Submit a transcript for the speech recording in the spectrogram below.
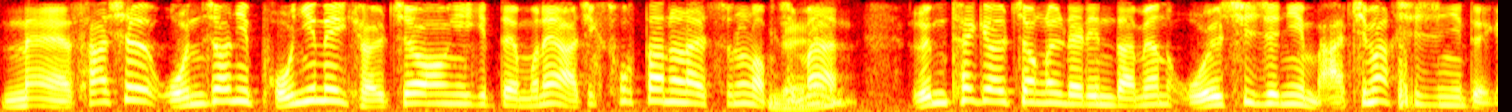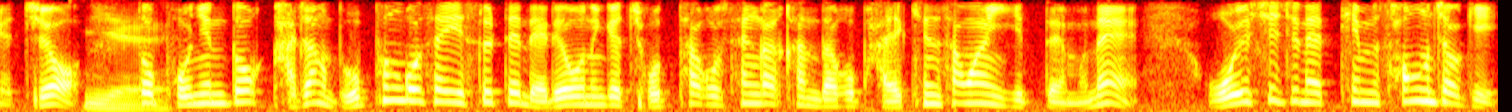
네, 사실 온전히 본인의 결정이기 때문에 아직 속단을 할 수는 없지만 네. 은퇴 결정을 내린다면 올 시즌이 마지막 시즌이 되겠죠. 예. 또 본인도 가장 높은 곳에 있을 때 내려오는 게 좋다고 있다고 생각한다고 밝힌 상황이기 때문에 올 시즌의 팀 성적이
